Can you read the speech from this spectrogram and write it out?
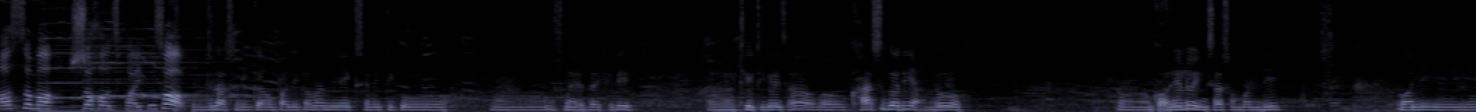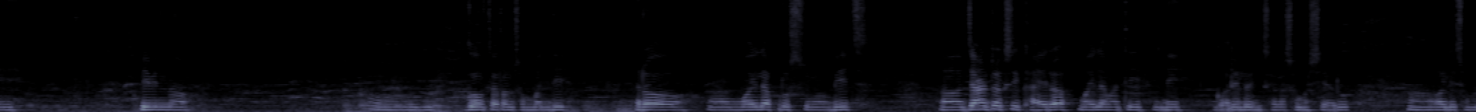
हदसम्म सहज भएको छ। गाउँपालिकामा न्यायिक समितिको उसमा हेर्दाखेरि ठिक ठिकै छ। अब खास गरी हाम्रो घरेलु हिंसा सम्बन्धी अनि विभिन्न गौचरण सम्बन्धी र महिला पुरुष बिच जाँड रक्सी खाएर महिलामाथि हुने घरेलु हिंसाका समस्याहरू अहिलेसम्म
